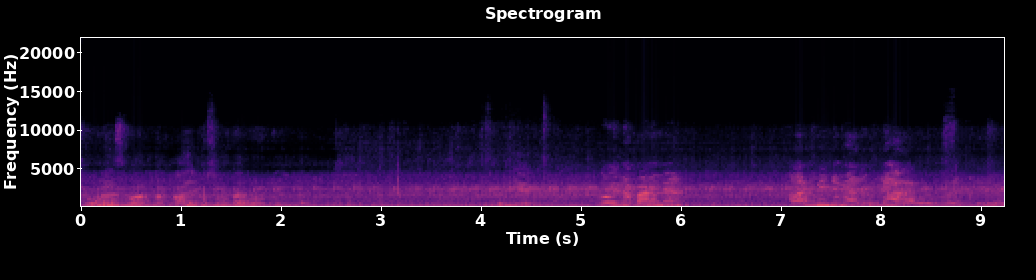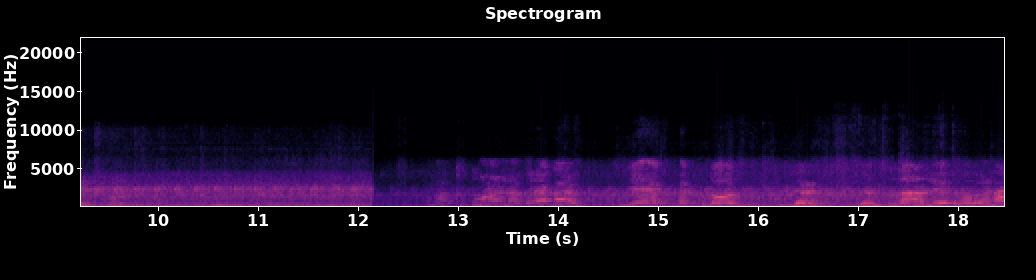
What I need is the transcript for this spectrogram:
ਸੋਹਣਾ ਸਮਾਨ ਤਾਂ ਆਹੀ ਕੁਛ ਹੁੰਦਾ ਹੋਰ ਕੀ ਹੁੰਦਾ ਵਧੀਆ ਹੈ। ਕੋਈ ਨਾ ਪਾਣੀ ਮੈਂ ਹਰ ਮਹੀਨੇ ਮੈਂ ਰੁਝਾ ਲਾ ਕਰੂੰਗਾ ਤੇ ਸਮਾਨ ਮਾਤ ਤੂੰ ਆਇਆ ਨਾ ਕਰਿਆ ਕਰ ਜੇ ਇੱਕ ਇੱਕ ਦੋ ਦਿਨ ਦਿਨ ਦਾ ਲੇਟ ਹੋ ਗਿਆ ਨਾ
